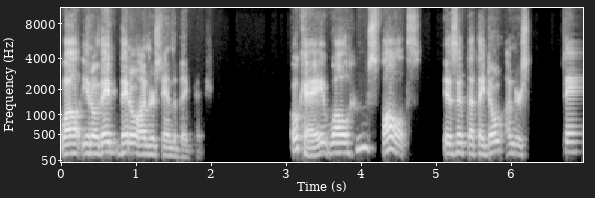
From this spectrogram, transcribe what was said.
well, you know, they they don't understand the big picture. Okay, well, whose fault is it that they don't understand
